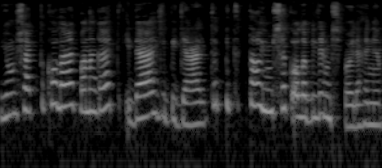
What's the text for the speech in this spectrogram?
Yumuşaklık olarak bana gayet ideal gibi geldi. Bir tık daha yumuşak olabilirmiş böyle hani.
